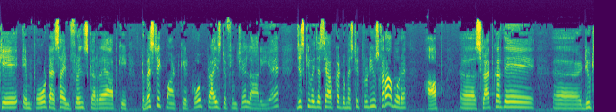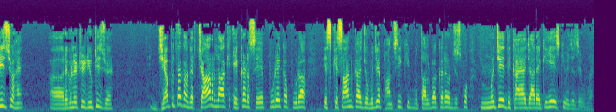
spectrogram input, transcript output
कि इम्पोर्ट ऐसा इन्फ्लुएंस कर रहा है आपकी डोमेस्टिक मार्केट को प्राइस डिफरेंशियल आ रही है जिसकी वजह से आपका डोमेस्टिक प्रोड्यूस खराब हो रहा है। आप स्लैब कर दे ड्यूटीज़ जो हैं रेगुलेटरी ड्यूटीज़ जो है जब तक अगर चार लाख एकड़ से पूरे का पूरा इस किसान का जो मुझे फांसी की मुतालबा करे और जिसको मुझे दिखाया जा रहा है कि ये इसकी वजह से हुआ है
